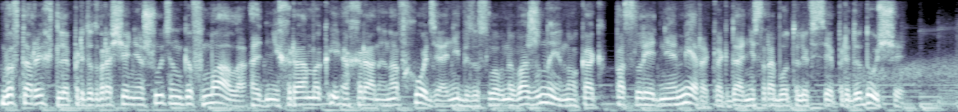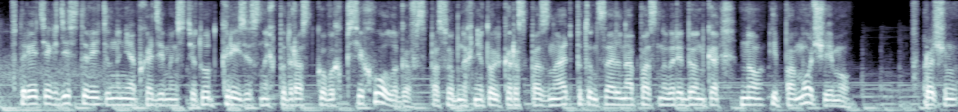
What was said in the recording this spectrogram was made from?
Во-вторых, для предотвращения шутингов мало одних рамок и охраны на входе. Они, безусловно, важны, но как последняя мера, когда не сработали все предыдущие. В-третьих, действительно необходим институт кризисных подростковых психологов, способных не только распознать потенциально опасного ребенка, но и помочь ему. Впрочем,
